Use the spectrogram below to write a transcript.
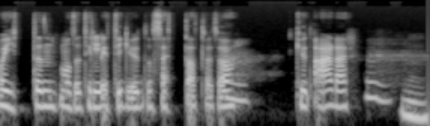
og gitt en på en måte tillit til Gud og sett at, vet du hva, Mm. Gud er der Mm.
